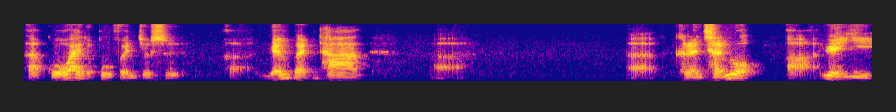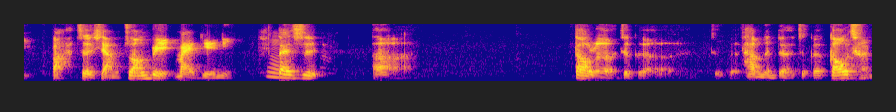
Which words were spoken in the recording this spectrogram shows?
呃，国外的部分就是，呃，原本他，呃，呃，可能承诺啊，愿意把这项装备卖给你，但是。呃，到了这个这个他们的这个高层，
